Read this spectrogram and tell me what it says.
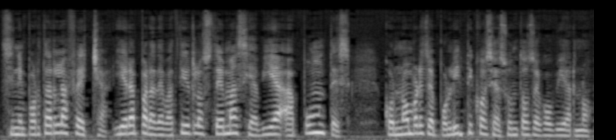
sin importar la fecha, y era para debatir los temas y había apuntes con nombres de políticos y asuntos de gobierno.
